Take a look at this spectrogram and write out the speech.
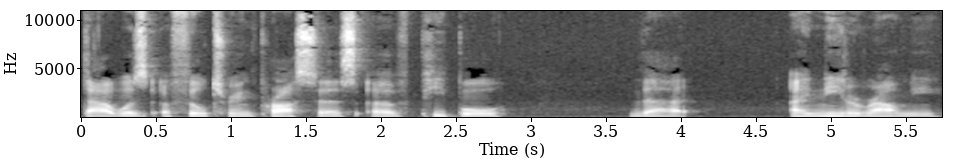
that was a filtering process of people that I need around me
